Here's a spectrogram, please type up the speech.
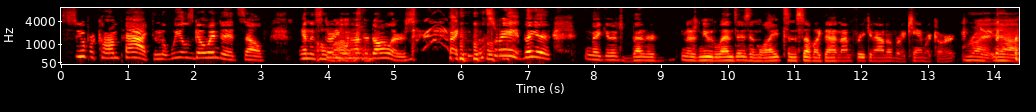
super compact, and the wheels go into itself, and it's Oh, wow, thirty one hundred dollars. Like, sweet, look at it. like there's better. There's new lenses and lights and stuff like that, and I'm freaking out over a camera cart. Right, yeah.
